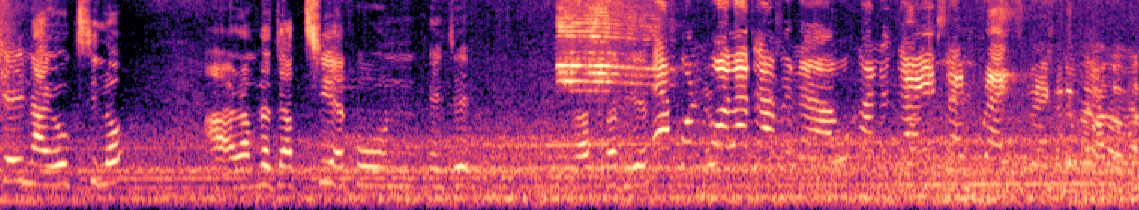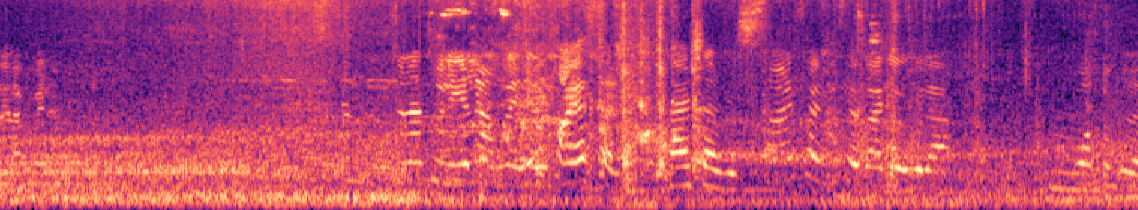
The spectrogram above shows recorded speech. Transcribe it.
সেই নায়ক ছিল। আর আমরা যাচ্ছি এখন এই যে রাস্তা দিয়ে। এখন বলা যাবে না ওখানে যাই সারপ্রাইজ এখানে ভালো ভালো লাগবে না। চলে গেলে আমরা fire service fire service fire বাসের গাড়ি ওগুলা কতগুলো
